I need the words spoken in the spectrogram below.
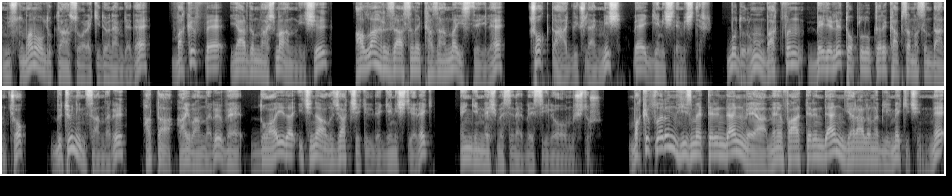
Müslüman olduktan sonraki dönemde de vakıf ve yardımlaşma anlayışı, Allah rızasını kazanma isteğiyle çok daha güçlenmiş ve genişlemiştir. Bu durum vakfın belirli toplulukları kapsamasından çok, bütün insanları hatta hayvanları ve doğayı da içine alacak şekilde genişleyerek enginleşmesine vesile olmuştur. Vakıfların hizmetlerinden veya menfaatlerinden yararlanabilmek için ne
